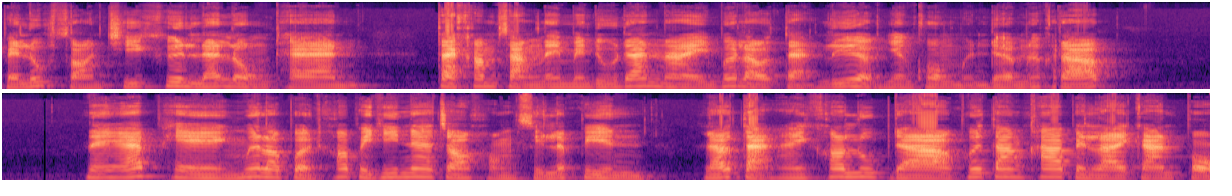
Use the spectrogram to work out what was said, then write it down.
เป็นลูกศรชี้ขึ้นและลงแทน แต่คำสั่งในเมนูด้านในเมื่อเราแตะเลือกยังคงเหมือนเดิมนะครับ ในแอปเพลงเมื่อเราเปิดเข้าไปที่หน้าจอของศิลปิน แล้วแตะไอคอนรูปดาวเพื่อตั้งค่าเป็นรายการโปร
